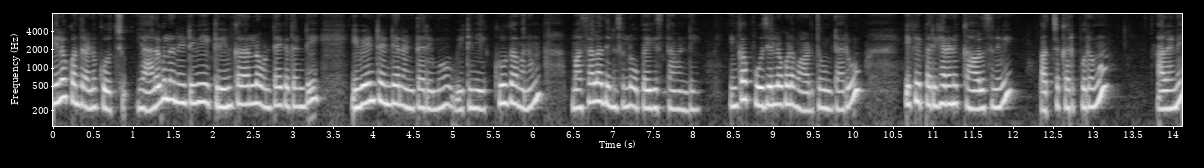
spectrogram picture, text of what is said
మీలో కొందరు అనుకోవచ్చు యాలకులు అనేటివి గ్రీన్ కలర్లో ఉంటాయి కదండి. ఇవేంటండి అని అంటారేమో వీటిని ఎక్కువగా మనం మసాలా దినుసుల్లో ఉపయోగిస్తామండి. ఇంకా పూజల్లో కూడా వాడుతూ ఉంటారు. ఇక ఈ పరిహారానికి కావలసినవి పచ్చకర్పూరము అలానే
